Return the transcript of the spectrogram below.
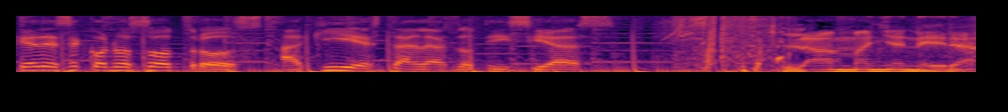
Quédese con nosotros, aquí están las noticias. La mañanera.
